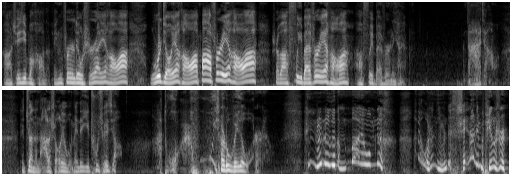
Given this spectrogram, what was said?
啊。学习不好的，零分六十啊也好啊，五十九也好啊，八分也好啊，是吧？负一百分也好啊，啊，负一百分，你想想，那家伙，这卷子拿了手里，我们这一出学校啊，都哗呼一下都围到我这儿来了。你说这可怎么办呀？我们这。哎，我说你们这谁让你们平时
